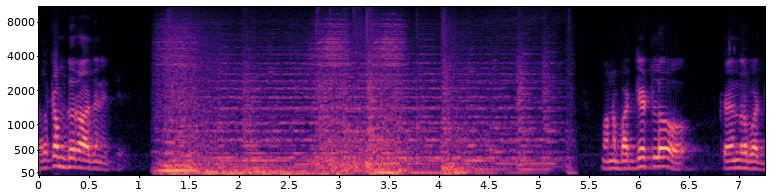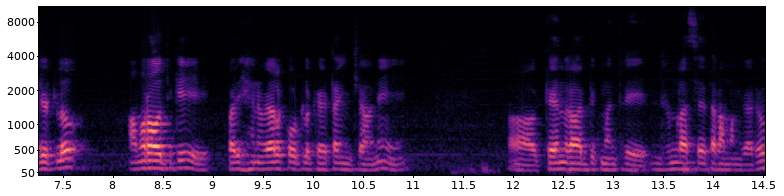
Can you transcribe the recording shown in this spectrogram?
వెల్కమ్ టు రాజనీతి మన బడ్జెట్లో కేంద్ర బడ్జెట్లో అమరావతికి పదిహేను వేల కోట్లు కేటాయించామని కేంద్ర ఆర్థిక మంత్రి నిర్మలా సీతారామన్ గారు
